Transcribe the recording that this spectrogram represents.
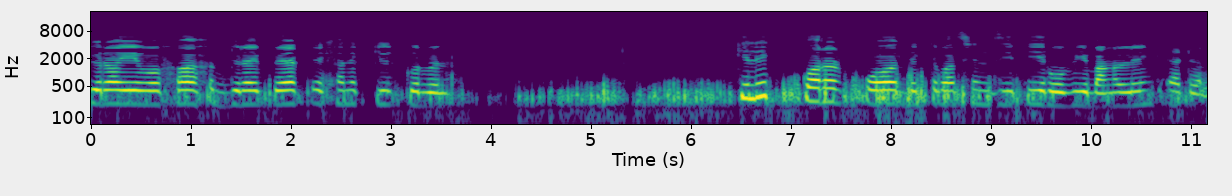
ড্রাইভ ড্রাইভ ব্যাক এখানে ক্লিক করবেন। ক্লিক করার পর দেখতে পাচ্ছেন জিপি রবি বাংলা লিঙ্ক এয়ারটেল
